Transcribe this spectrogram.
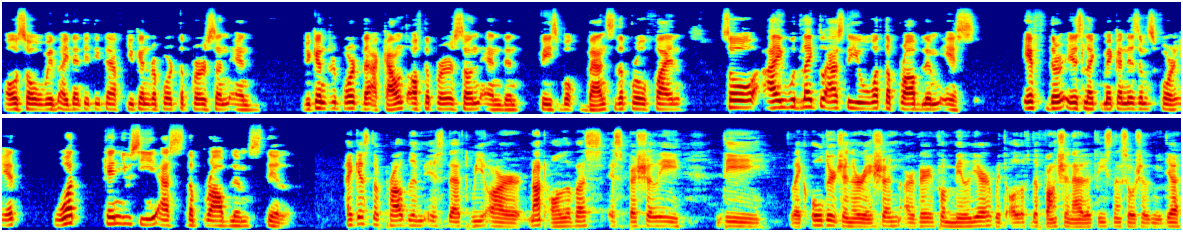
Also, with identity theft, you can report the person and you can report the account of the person and then Facebook bans the profile. So I would like to ask to you what the problem is. If there is like mechanisms for it, what can you see as the problem still? I guess the problem is that we are not all of us, especially the like older generation, are very familiar with all of the functionalities ng social media.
